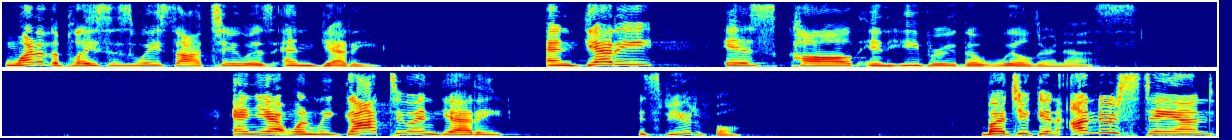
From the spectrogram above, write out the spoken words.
one of the places we saw too is En Gedi. En Gedi is called in Hebrew the wilderness. And yet, when we got to En Gedi, it's beautiful. But you can understand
